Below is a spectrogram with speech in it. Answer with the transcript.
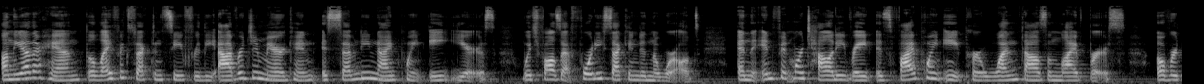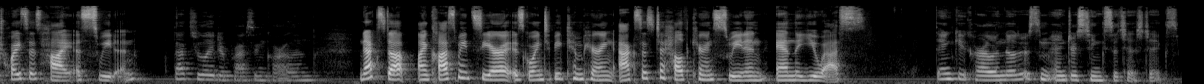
On the other hand, the life expectancy for the average American is 79.8 years, which falls at 42nd in the world, and the infant mortality rate is 5.8 per 1,000 live births, over twice as high as Sweden. That's really depressing, Carlin. Next up, my classmate Sierra is going to be comparing access to healthcare in Sweden and the US. Thank you, Carlin. Those are some interesting statistics.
